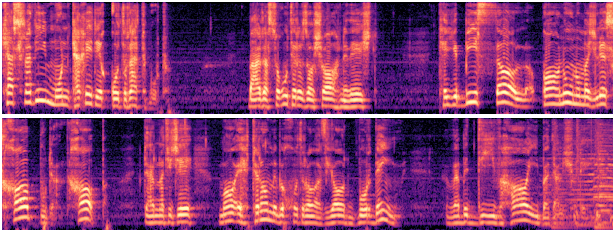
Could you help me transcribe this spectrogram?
کسروی منتقد قدرت بود. بعد از سقوط رضاشاه نوشت طی 20 سال قانون و مجلس خواب بودند خواب. در نتیجه ما احترام به خود را از یاد برده ایم و به دیوهایی بدل شده. ایم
